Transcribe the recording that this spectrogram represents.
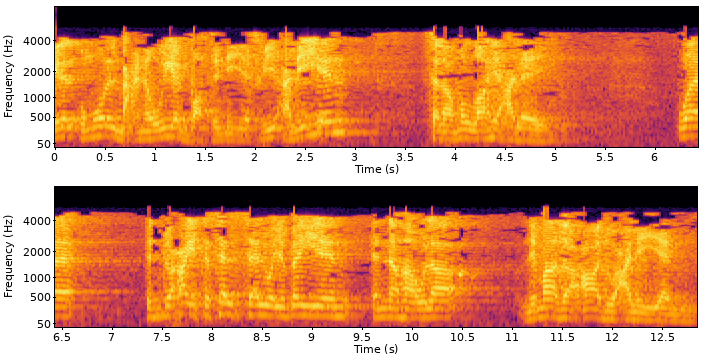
إلى الأمور المعنوية الباطنية. في علي سلام الله عليه. والدعاء يتسلسل ويبين أن هؤلاء لماذا عادوا عليا.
